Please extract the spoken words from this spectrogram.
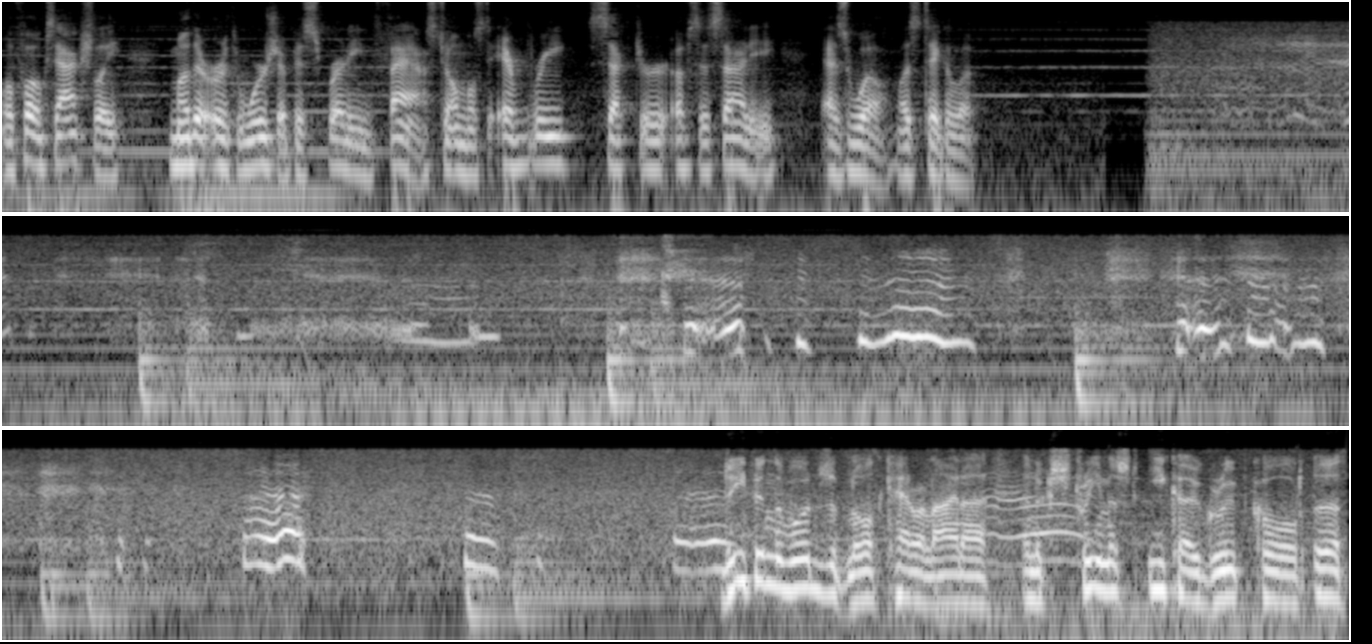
Well, folks, actually, Mother Earth worship is spreading fast to almost every sector of society as well. Let's take a look. Deep in the woods of North Carolina, an extremist eco group called Earth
